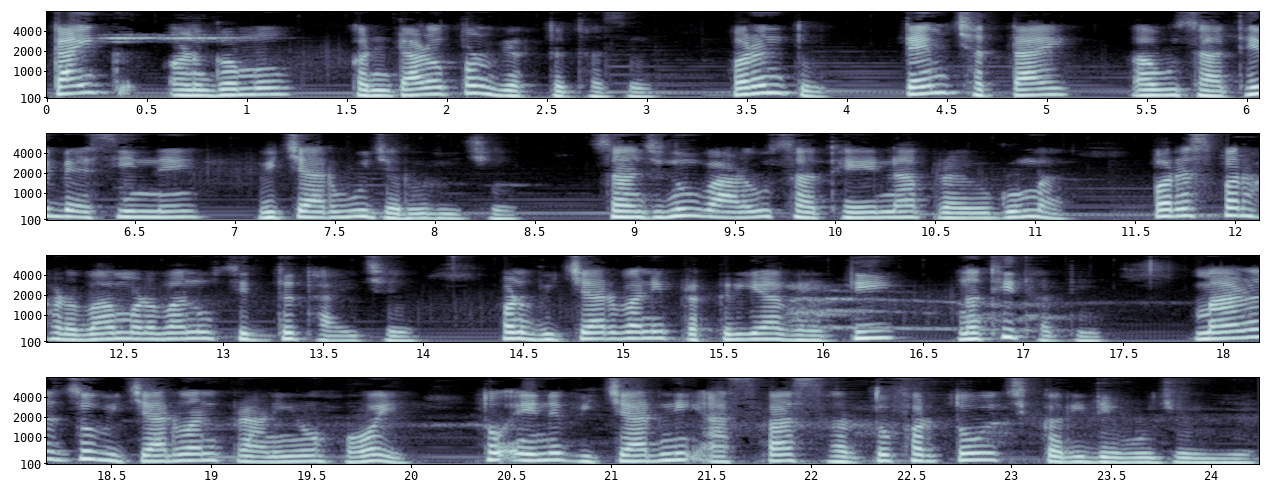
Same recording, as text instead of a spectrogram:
કાંઈક અણગમો, કંટાળો પણ વ્યક્ત થશે. પરંતુ તેમ છતાંય આવું સાથે બેસીને વિચારવું જરૂરી છે. સાંજનું વાળું સાથેના પ્રયોગોમાં પરસ્પર હળવા મળવાનું સિદ્ધ થાય છે. પણ વિચારવાની પ્રક્રિયા વહેતી નથી થતી. માણસ જો વિચારવાન પ્રાણીઓ હોય, તો એને વિચારની આસપાસ હરતો ફરતો જ કરી દેવો જોઈએ.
